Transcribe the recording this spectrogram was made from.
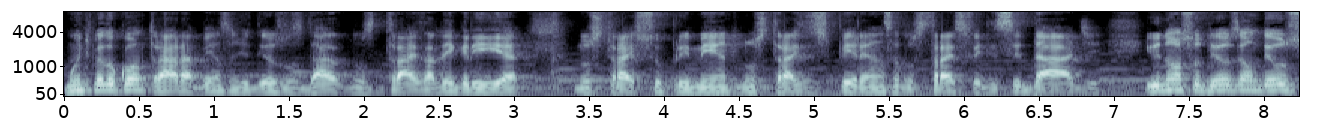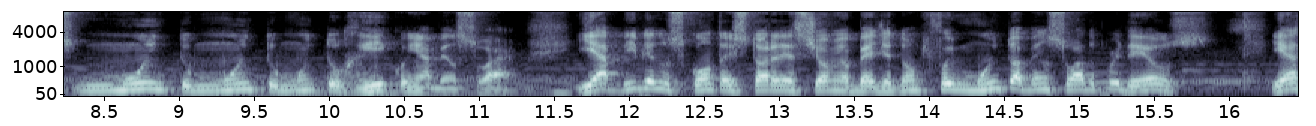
Muito pelo contrário, a bênção de Deus nos, dá, nos traz alegria, nos traz suprimento, nos traz esperança, nos traz felicidade. E o nosso Deus é um Deus muito, muito, muito rico em abençoar. E a Bíblia nos conta a história desse homem Obed-Edom que foi muito abençoado por Deus. E a,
